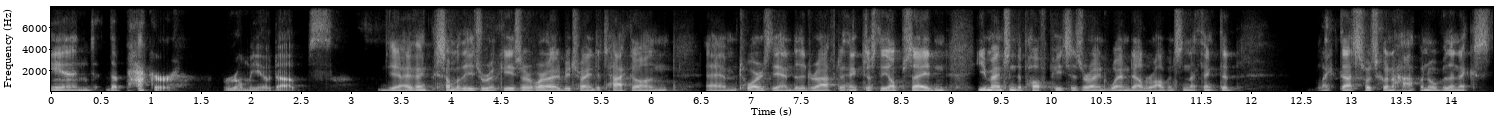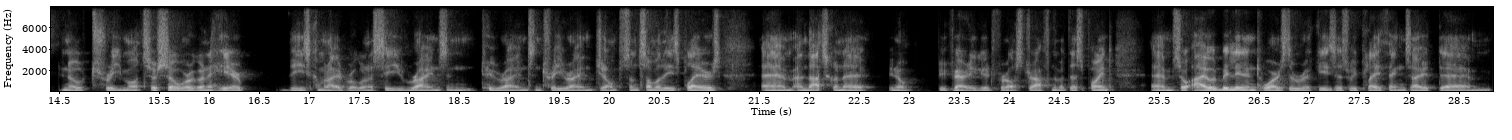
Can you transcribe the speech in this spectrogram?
and the Packer Romeo Doubs. Yeah, I think some of these rookies are where I'd be trying to tack on um, towards the end of the draft. I think just the upside, and you mentioned the puff pieces around Wan'Dale Robinson. I think that like that's what's going to happen over the next you know three months or so. We're going to hear these coming out, we're going to see rounds and two rounds and three round jumps on some of these players, um, and that's going to you know be very good for us drafting them at this point. Um, so I would be leaning towards the rookies as we play things out. Um,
